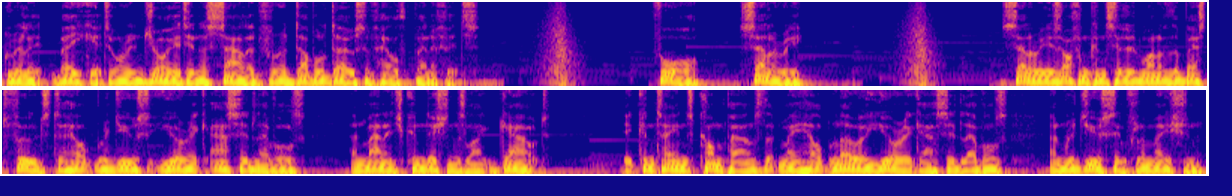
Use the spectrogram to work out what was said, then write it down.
Grill it, bake it, or enjoy it in a salad for a double dose of health benefits. 4. Celery. Celery is often considered one of the best foods to help reduce uric acid levels and manage conditions like gout. It contains compounds that may help lower uric acid levels and reduce inflammation.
